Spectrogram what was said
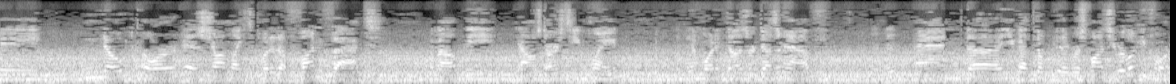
a note, or as Sean likes to put it, a fun fact about the Dallas Stars team plane and what it does or doesn't have. And uh, you got the, the response you were looking for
